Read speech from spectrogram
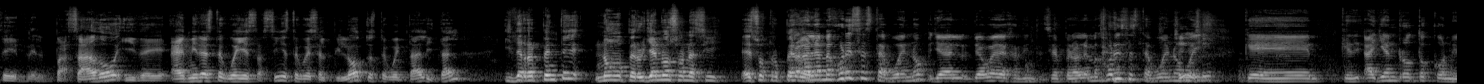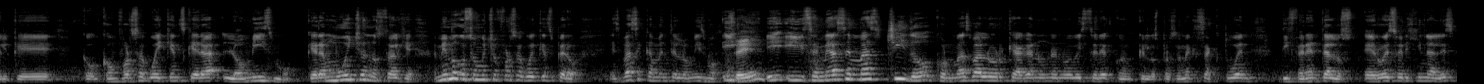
de- del pasado y de, ay, mira, este güey es así, este güey es el piloto, este güey tal y tal. Y de repente, no, pero ya no son así. Es otro pedo. Pero a lo mejor es hasta bueno, ya, ya voy a dejar de intensiar, pero a lo mejor es hasta bueno, Sí, güey, sí. que, que hayan roto con el que, con, con Force Awakens, que era lo mismo, que era mucho nostalgia. A mí me gustó mucho Force Awakens, pero es básicamente lo mismo. Y, Sí. y, y se me hace más chido, con más valor, que hagan una nueva historia, con que los personajes actúen diferente a los héroes originales,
